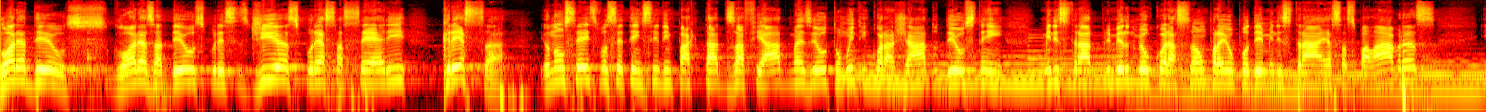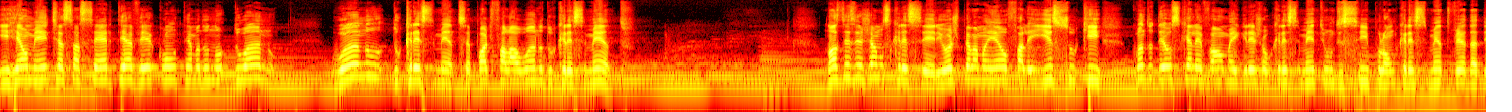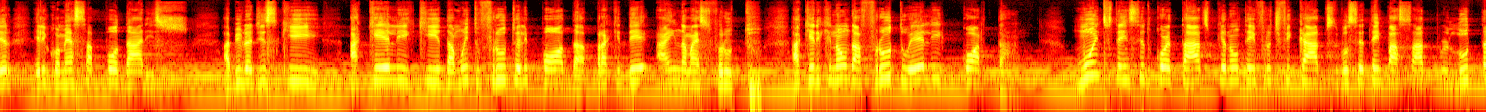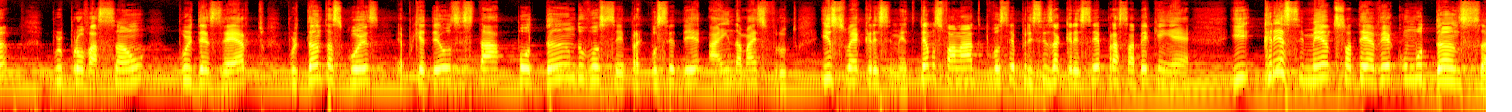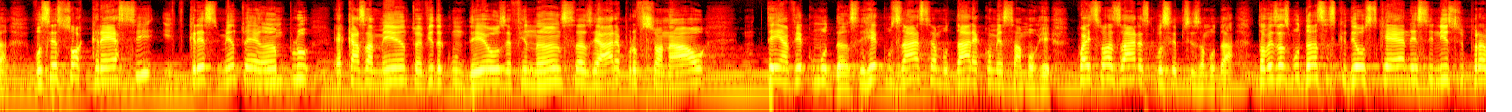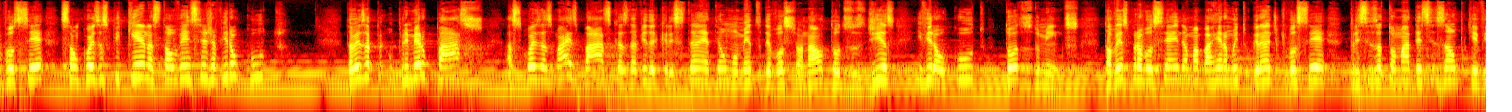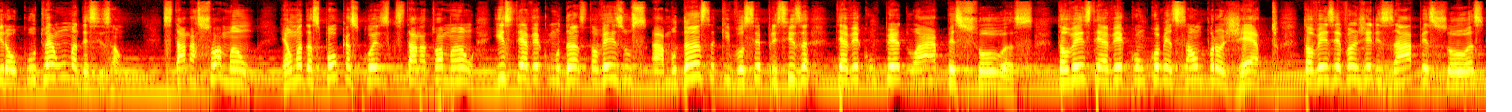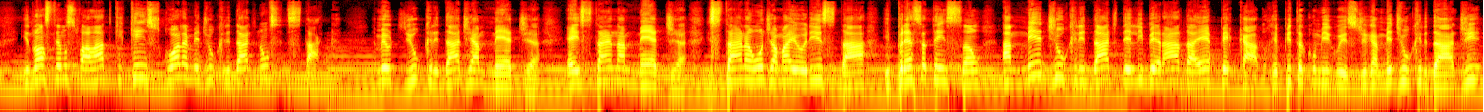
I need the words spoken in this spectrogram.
Glória a Deus, glórias a Deus por esses dias, por essa série. Cresça. Eu não sei se você tem sido impactado, desafiado, mas eu estou muito encorajado. Deus tem ministrado primeiro no meu coração para eu poder ministrar essas palavras. E realmente essa série tem a ver com o tema do, do ano, o ano do crescimento. Você pode falar o ano do crescimento? Nós desejamos crescer, e hoje pela manhã eu falei isso: que quando Deus quer levar uma igreja ao crescimento e um discípulo a um crescimento verdadeiro, Ele começa a podar isso. A Bíblia diz que aquele que dá muito fruto, Ele poda, para que dê ainda mais fruto. Aquele que não dá fruto, Ele corta. Muitos têm sido cortados porque não têm frutificado. Se você tem passado por luta, por provação, por deserto, por tantas coisas, é porque Deus está podando você para que você dê ainda mais fruto. Isso é crescimento. Temos falado que você precisa crescer para saber quem é. E crescimento só tem a ver com mudança. Você só cresce, e crescimento é amplo, é casamento, é vida com Deus, é finanças, é área profissional, tem a ver com mudança. E recusar-se a mudar é começar a morrer. Quais são as áreas que você precisa mudar? Talvez as mudanças que Deus quer nesse início para você são coisas pequenas, talvez seja vir ao culto. Talvez o primeiro passo, as coisas mais básicas da vida cristã é ter um momento devocional todos os dias e vir ao culto todos os domingos. Talvez para você ainda é uma barreira muito grande que você precisa tomar decisão, porque vir ao culto é uma decisão está na sua mão, é uma das poucas coisas que está na tua mão. Isso tem a ver com mudança. Talvez a mudança que você precisa tenha a ver com perdoar pessoas, talvez tenha a ver com começar um projeto, talvez evangelizar pessoas. E nós temos falado que quem escolhe a mediocridade não se destaca. Mediocridade é a média, é estar na média, estar onde a maioria está, e preste atenção: a mediocridade deliberada é pecado. Repita comigo isso, diga: mediocridade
